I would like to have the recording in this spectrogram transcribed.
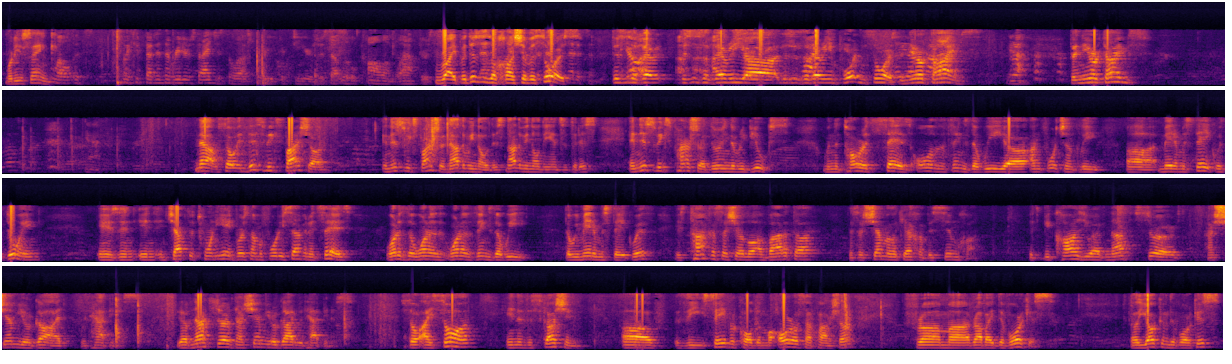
what are you saying? Well, it's like if that in the Reader's Digest the last 40, 50 years, just that little column, laughter. Right, but this is a hush of a source. This is a very, this is a very, uh, this is a very important source. The New York Times. Yeah. The New York Times. Now, so in this week's parsha, in this week's parsha, now that we know this, now that we know the answer to this, in this week's parsha, during the rebukes, when the Torah says all of the things that we uh, unfortunately uh, made a mistake with doing, is in, in, in chapter 28, verse number 47, it says, what is the one of the, one of the things that we that we made a mistake with is tachas asher lo avarta es Hashem b'simcha. It's because you have not served Hashem your God with happiness. You have not served Hashem your God with happiness. So I saw in the discussion of the Sefer called the Ma'oros HaParsha from uh, Rabbi Dvorkis, Yoakim Dvorkis.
